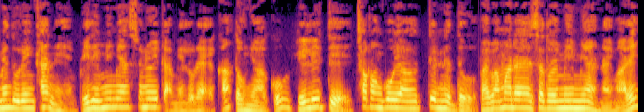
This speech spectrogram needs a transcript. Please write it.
မင်းသူရင်ခန့်နေဗီဒီမင်းများဆွေးနွေးတိုင်ပင်လို့တဲ့အခါ39 441 6900တစ်နှစ်တို့ဘိုင်ဘာမတဲ့ဆက်သွယ်မင်းများနိုင်ပါတယ်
